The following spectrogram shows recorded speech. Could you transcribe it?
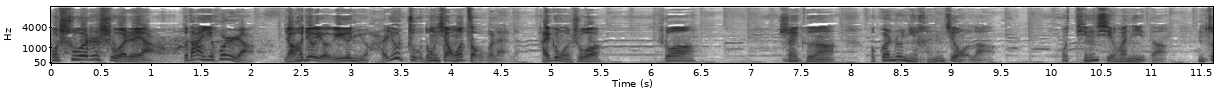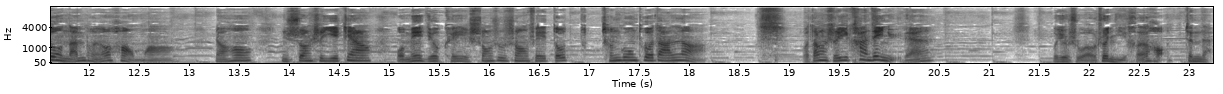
我说着说着呀，不大一会儿啊，然后就有一个女孩又主动向我走过来了，还跟我说，说，帅哥，我关注你很久了，我挺喜欢你的，你做我男朋友好吗？然后你双十一这样，我们也就可以双宿双飞，都成功脱单了。我当时一看这女的，我就说：“我说你很好，真的，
